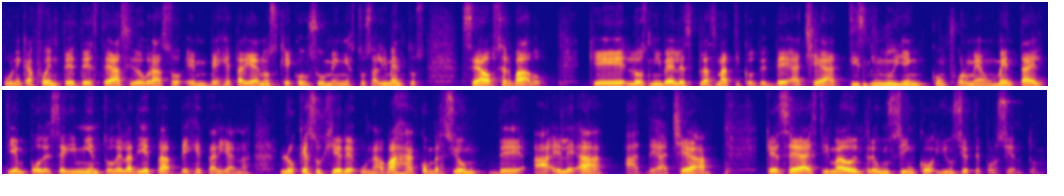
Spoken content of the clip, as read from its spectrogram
única fuente de este ácido graso en vegetarianos que consumen estos alimentos. Se ha observado que los niveles plasmáticos de DHA disminuyen conforme aumenta el tiempo de seguimiento de la dieta vegetariana, lo que sugiere una baja conversión de ALA a DHA, que se ha estimado entre un 5 y un 7%.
